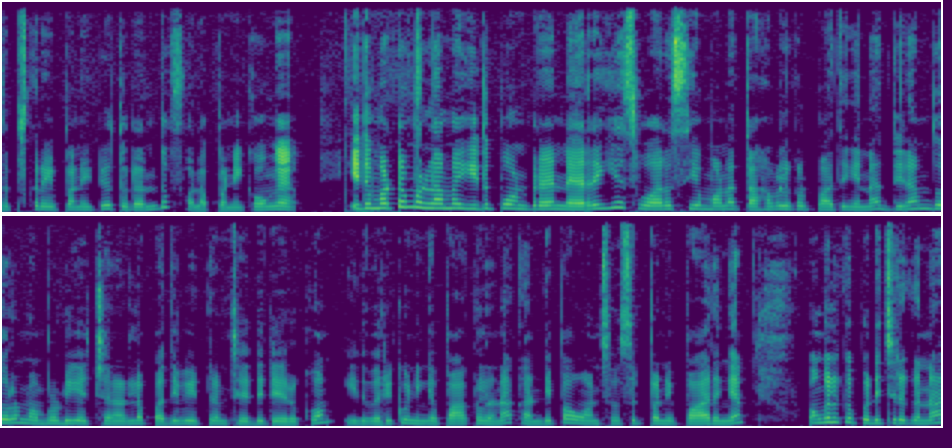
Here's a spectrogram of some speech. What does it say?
சப்ஸ்கிரைப் பண்ணிவிட்டு தொடர்ந்து ஃபாலோ பண்ணிக்கோங்க. இது மட்டும் இல்லாமல் இது போன்ற நிறைய சுவாரஸ்யமான தகவல்கள் பார்த்தீங்கன்னா தினம்தோறும் நம்மளுடைய சேனலில் பதிவேற்றம் செய்துட்டு இருக்கோம். இது வரைக்கும் நீங்கள் பார்க்கலனா கண்டிப்பாக ஒன்ஸ் விசிட் பண்ணி பாருங்கள் உங்களுக்கு பிடிச்சிருக்குன்னா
